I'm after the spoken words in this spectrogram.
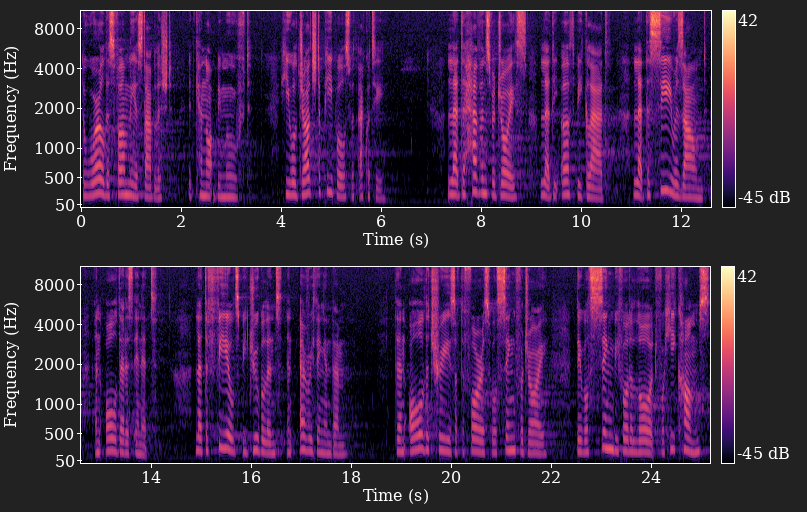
The world is firmly established, it cannot be moved. He will judge the peoples with equity. Let the heavens rejoice, let the earth be glad, let the sea resound, and all that is in it. Let the fields be jubilant and everything in them. Then all the trees of the forest will sing for joy. They will sing before the Lord, for he comes,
